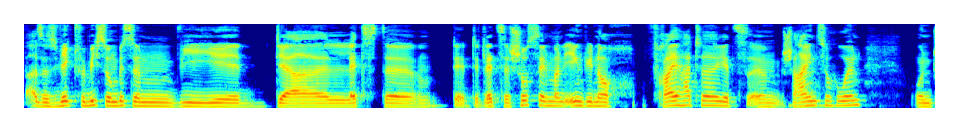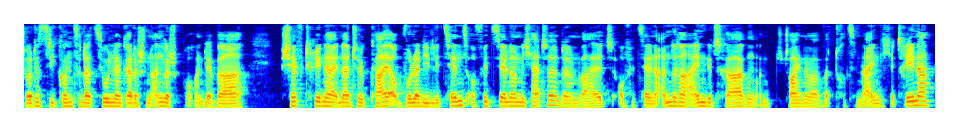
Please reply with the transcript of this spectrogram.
also es wirkt für mich so ein bisschen wie der letzte, der, der letzte Schuss, den man irgendwie noch frei hatte, jetzt ähm, Schein zu holen. Und du hattest die Konstellation ja gerade schon angesprochen. Der war Cheftrainer in der Türkei, obwohl er die Lizenz offiziell noch nicht hatte. Dann war halt offiziell ein anderer eingetragen und Schein war trotzdem der eigentliche Trainer.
